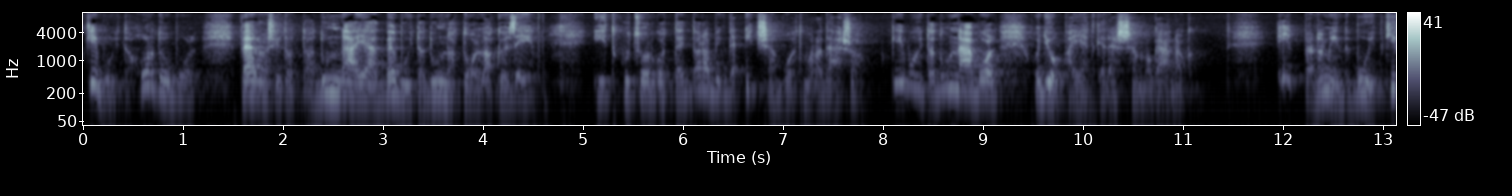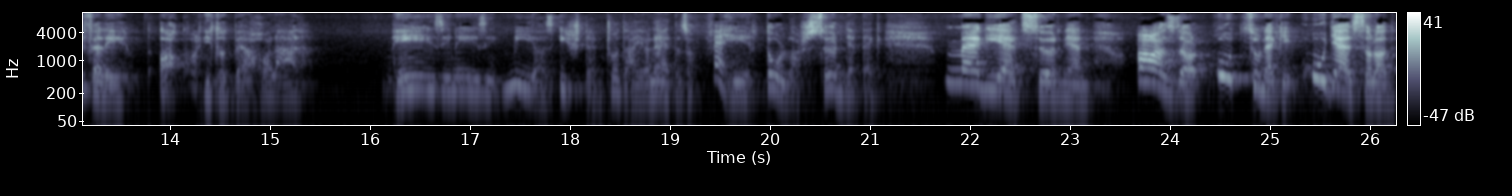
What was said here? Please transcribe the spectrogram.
Kibújt a hordóból, felhasította a dunnáját, bebújt a dunna tolla közé. Itt kucorgott egy darabig, de itt sem volt maradása. Kibújt a dunnából, hogy jobb helyet keressen magának. Éppen amint bújt kifelé, akkor nyitott be a halál. Nézi, nézi, mi az Isten csodája lehet ez a fehér, tollas szörnyeteg. Megijed szörnyen, azzal utcu neki, úgy elszalad,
